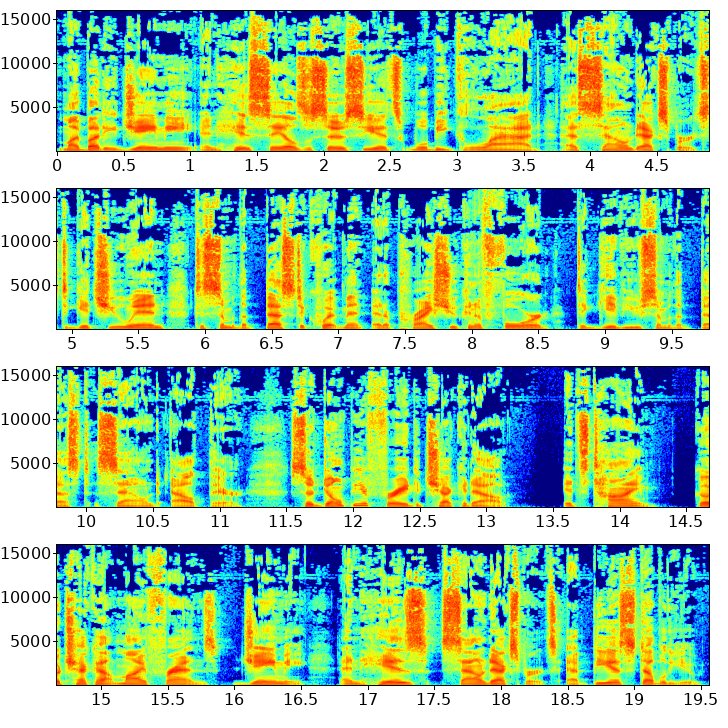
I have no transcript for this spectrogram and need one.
My buddy Jamie and his sales associates will be glad as sound experts to get you in to some of the best equipment at a price you can afford to give you some of the best sound out there. So don't be afraid to check it out. It's time. Go check out my friends, Jamie and his sound experts at bswusa.com.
